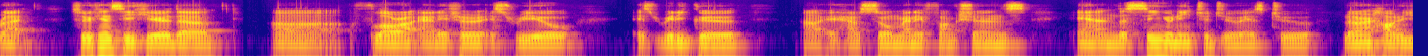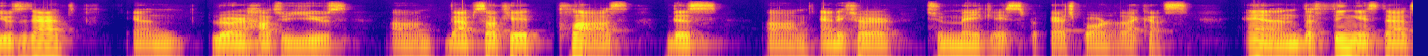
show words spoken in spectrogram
Right, so you can see here the uh, Froala editor is real, is really good. Uh, it has so many functions and the thing you need to do is to learn how to use that and learn how to use um, WebSocket plus this um, editor to make a sketchboard like us. And the thing is that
